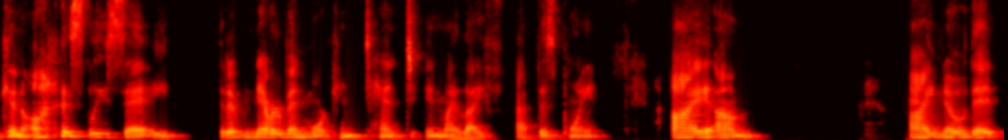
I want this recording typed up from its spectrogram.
can honestly say that I've never been more content in my life at this point. I um I know that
